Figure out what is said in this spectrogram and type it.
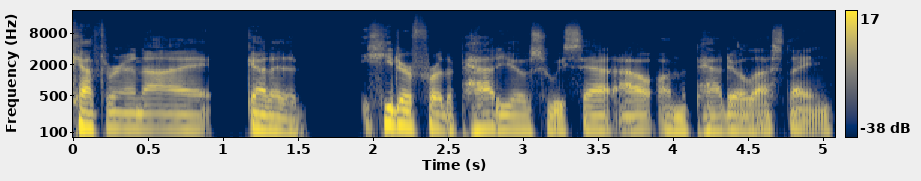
Catherine and I got a heater for the patio. So we sat out on the patio last night in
